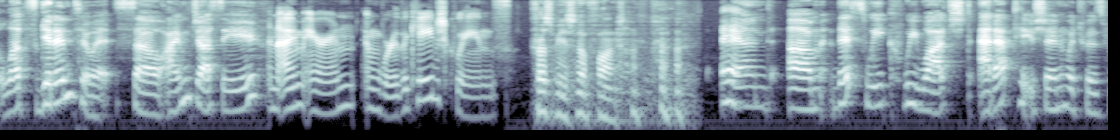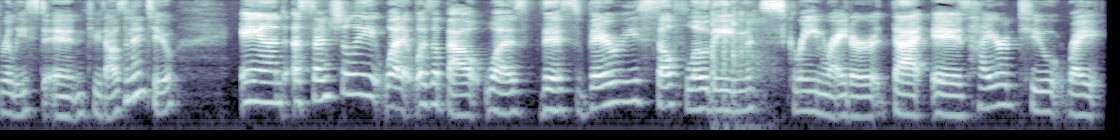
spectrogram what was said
let's get into it. So I'm Jessie. And I'm Erin and we're the Cage Queens. Trust me, it's no fun. And um, this week we watched Adaptation, which was released in 2002. And essentially, what it was about was this very self loathing screenwriter that is hired to write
